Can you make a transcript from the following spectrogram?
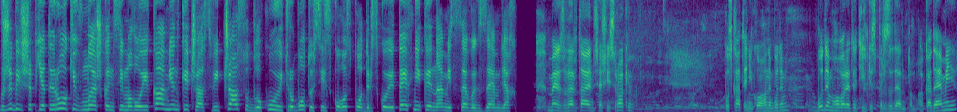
Вже більше п'яти років мешканці Малої Кам'янки час від часу блокують роботу сільськогосподарської техніки на місцевих землях. Ми звертаємося 6 років. Пускати нікого не будемо. Будемо говорити тільки з президентом академії.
